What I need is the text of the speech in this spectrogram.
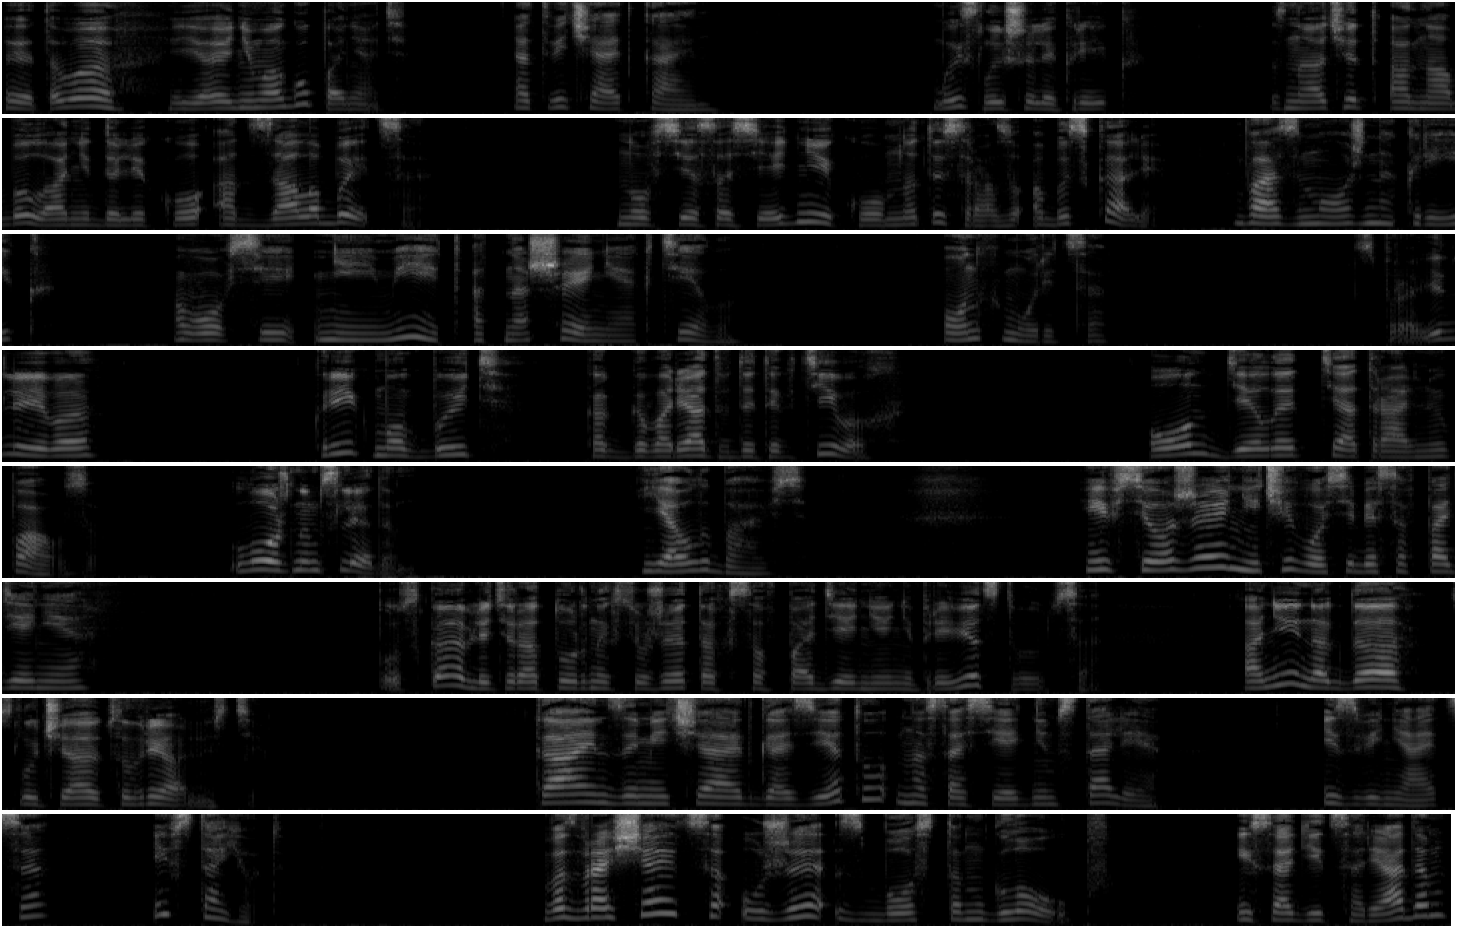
«Этого я и не могу понять», — отвечает Каин. «Мы слышали крик. Значит, она была недалеко от зала Бейтса. Но все соседние комнаты сразу обыскали». «Возможно, крик вовсе не имеет отношения к телу». Он хмурится. «Справедливо. Крик мог быть, как говорят в детективах, он делает театральную паузу. Ложным следом. Я улыбаюсь. И все же ничего себе совпадение. Пускай в литературных сюжетах совпадения не приветствуются, они иногда случаются в реальности. Каин замечает газету на соседнем столе, извиняется и встает. Возвращается уже с Бостон Глоуб и садится рядом,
